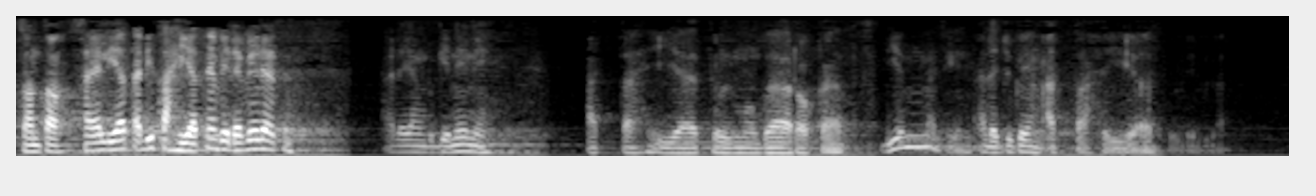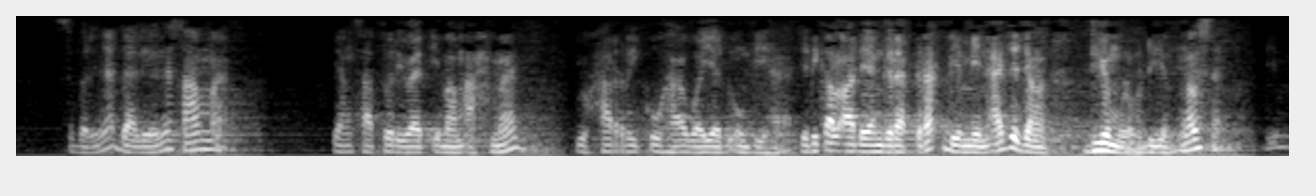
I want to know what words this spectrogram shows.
Contoh, saya lihat tadi tahiyatnya beda-beda tuh. Ada yang begini nih. At-tahiyatul mubarakat. Diam aja. Ada juga yang at-tahiyatul Sebenarnya dalilnya sama. Yang satu riwayat Imam Ahmad, yuharrikuha wa yad'um biha. Jadi kalau ada yang gerak-gerak diamin aja jangan diam loh, diam. Enggak usah. Diam.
